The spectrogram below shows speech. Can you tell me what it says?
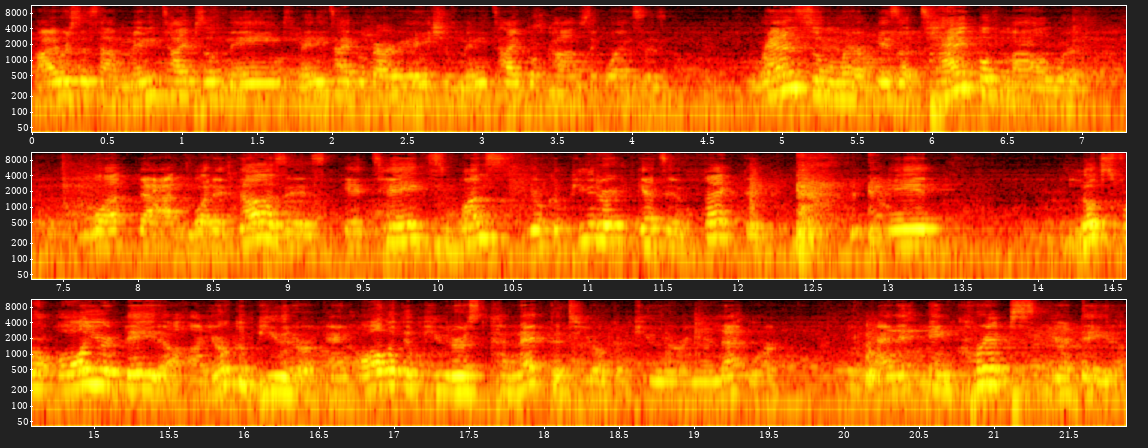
Viruses have many types of names, many type of variations, many type of consequences. Ransomware is a type of malware. What that what it does is it takes once your computer gets infected, it looks for all your data on your computer and all the computers connected to your computer and your network, and it encrypts your data.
